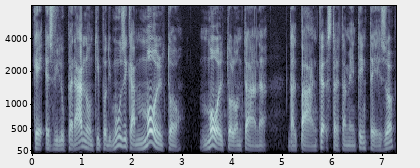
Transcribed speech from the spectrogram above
che svilupperanno un tipo di musica molto, molto lontana dal punk, strettamente inteso,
